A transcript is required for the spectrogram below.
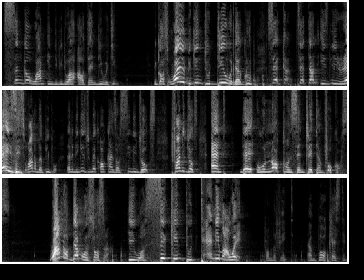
single one individual out and deal with him. Because when you begin to deal with the group, Satan easily raises one of the people. Then he begins to make all kinds of silly jokes, funny jokes, and they will not concentrate and focus. One of them was sorcerer. He was seeking to turn him away from the faith. And Paul cursed him.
